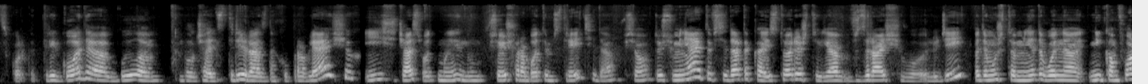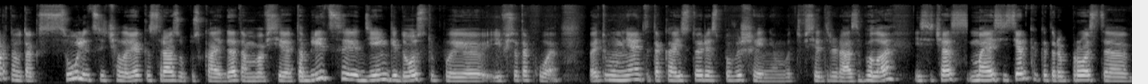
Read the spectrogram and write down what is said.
сколько, три года было, получается, три разных управляющих, и сейчас вот мы ну, все еще работаем с третьей, да, все. То есть у меня это всегда такая история, что я взращиваю людей, потому что мне довольно некомфортно вот так с улицы человека сразу пускать, да, там во все таблицы, деньги, доступы и все такое. Поэтому у меня это такая история с повышением. Вот все три раза была. И сейчас моя ассистентка, которая просто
